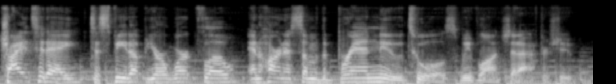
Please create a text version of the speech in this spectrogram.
Try it today to speed up your workflow and harness some of the brand new tools we've launched at Aftershoot.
